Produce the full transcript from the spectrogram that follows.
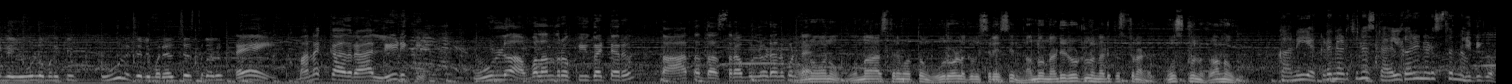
ఈ ఊళ్ళో మనకి పూలు చెల్లి మరి ఎంత చేస్తున్నారు. రేయ్ మనకు కాదురా లీడికి. ఊళ్ళో అవ్వలందరూ క్యూ కట్టారు. తాత దసరా బుల్లుడు అనుకుంటా. అవును అవును. ఉన్న ఆస్తిని మొత్తం ఊరోళ్ళకి విసిరేసి నన్ను నడి రోడ్లో నడిపిస్తున్నాడు. మూసుకుని రా నువ్వు. కానీ ఎక్కడ నడిచినా స్టైల్ గానే నడుస్తున్నా ఇదిగో.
